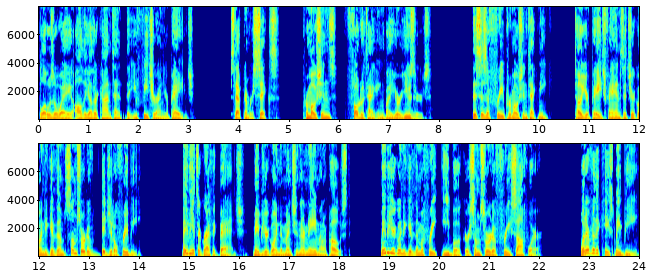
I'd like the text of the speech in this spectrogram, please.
blows away all the other content that you feature on your page. Step number six, promotions, photo tagging by your users. This is a free promotion technique. Tell your page fans that you're going to give them some sort of digital freebie. Maybe it's a graphic badge. Maybe you're going to mention their name on a post. Maybe you're going to give them a free ebook or some sort of free software. Whatever the case may be,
